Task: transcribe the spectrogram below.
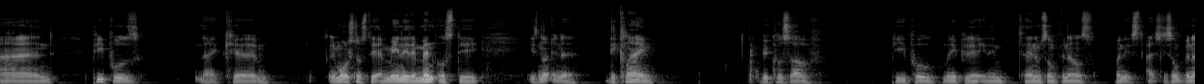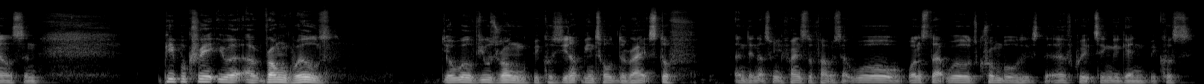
and people's like um, emotional state and mainly the mental state is not in a decline because of people manipulating him, telling him something else when it's actually something else, and people create you a, a wrong world. Your worldview's wrong because you're not being told the right stuff, and then that's when you find stuff out. It's like, whoa! Once that world crumbles, it's the earthquake thing again because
